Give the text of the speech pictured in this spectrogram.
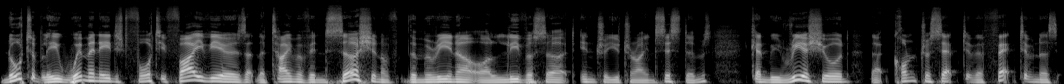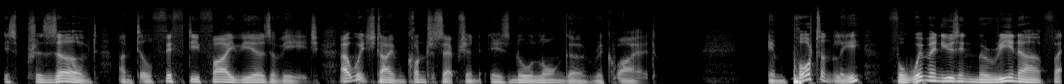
Notably, women aged 45 years at the time of insertion of the Mirena or Levosert intrauterine systems can be reassured that contraceptive effectiveness is preserved until 55 years of age, at which time contraception is no longer required. Importantly, for women using Mirena for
